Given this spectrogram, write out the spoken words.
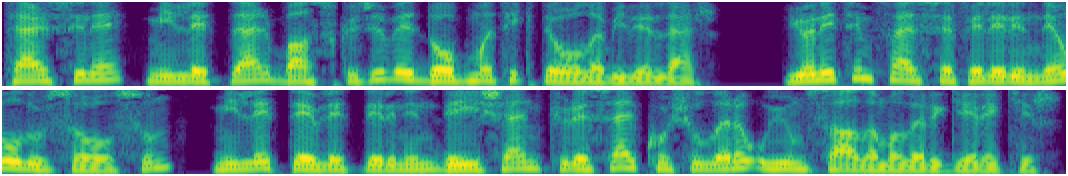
Tersine, milletler baskıcı ve dogmatik de olabilirler. Yönetim felsefeleri ne olursa olsun, millet devletlerinin değişen küresel koşullara uyum sağlamaları gerekir.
